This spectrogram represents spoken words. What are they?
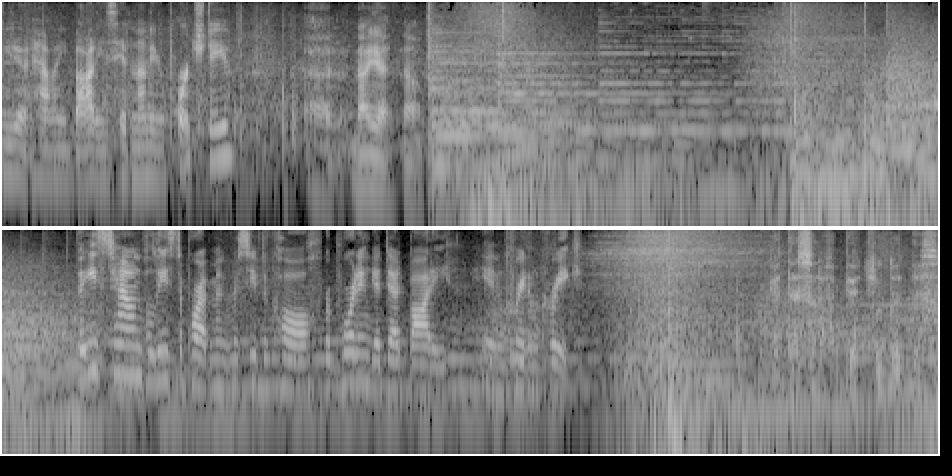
You don't have any bodies hidden under your porch, do you? Uh, not yet, no. The Easttown Police Department received a call reporting a dead body in Creedham Creek. Get that son of a bitch who did this.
